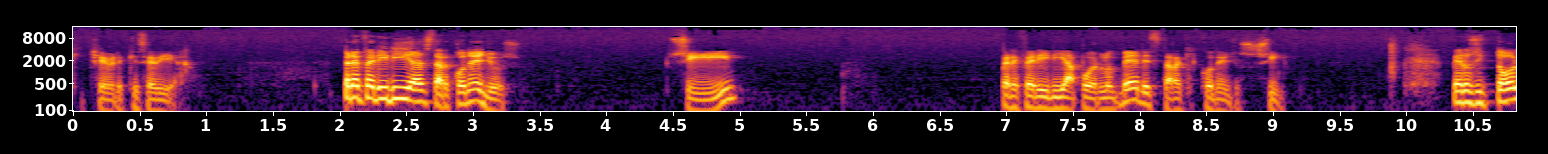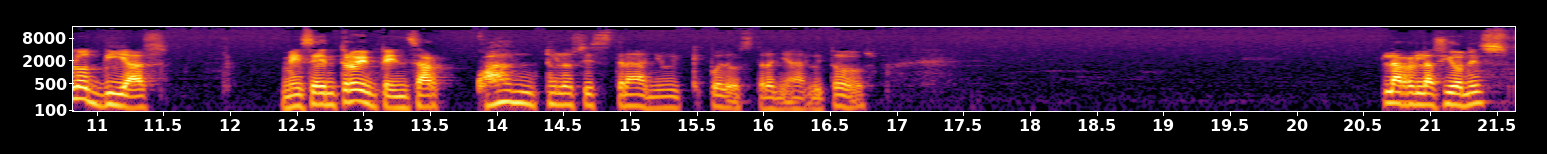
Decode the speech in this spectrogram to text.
qué chévere que se diera. ¿Preferiría estar con ellos? Sí. Preferiría poderlos ver, estar aquí con ellos, sí. Pero si todos los días me centro en pensar cuánto los extraño y que puedo extrañarlo y todos, las relaciones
